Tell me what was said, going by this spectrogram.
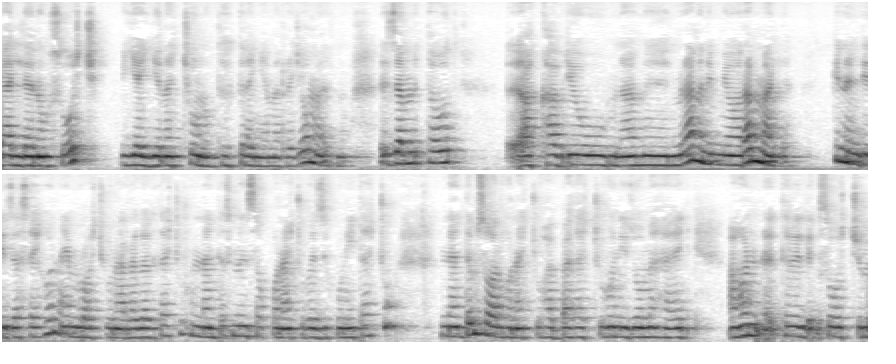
ያለነው ሰዎች እያየናቸው ነው። ትክክለኛ መረጃው ማለት ነው። እዛ የምታዩት አካብዴው ምናምን ምናምን የሚያወራም አለ። ግን እንደዛ ሳይሆን አይምሯችሁን አረጋግታችሁ እናንተስ ምን ሰው ሆናችሁ በዚህ ሁኔታችሁ እናንተም ሰው አልሆናችሁ አባታችሁን ይዞ መሄድ። አሁን ትልልቅ ሰዎችም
